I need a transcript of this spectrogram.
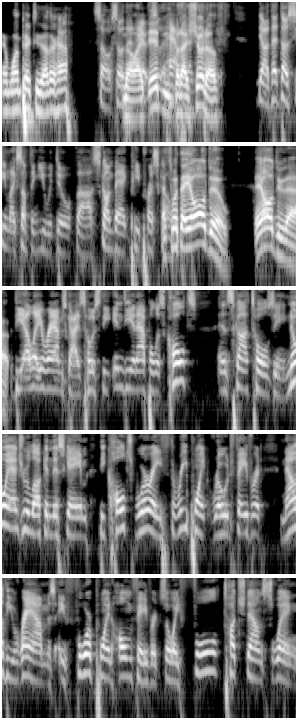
and one pick to the other half. So, so no, I didn't, so but I should have. Yeah, that does seem like something you would do, uh, scumbag Pete Prisco. That's what they all do. They all do that. The LA Rams guys host the Indianapolis Colts and Scott Tolzien. No Andrew Luck in this game. The Colts were a three point road favorite. Now the Rams a four point home favorite. So a full touchdown swing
